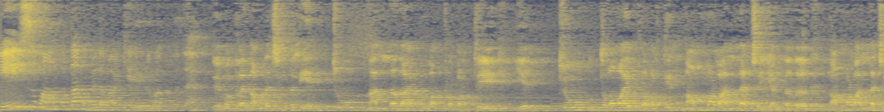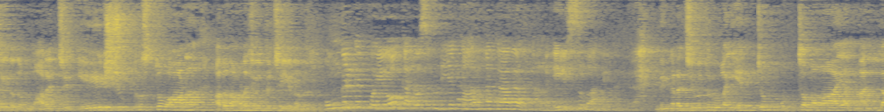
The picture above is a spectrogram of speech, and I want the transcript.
இயேசுவானவர் தான் உங்களோட வாழ்க்கையில உருவாக்குவது ദൈവമക്കളെ നമ്മുടെ ജീവിതത്തിൽ ഏറ്റവും നല്ലതായിട്ടുള്ള പ്രവൃത്തി ഏറ്റവും ഉത്തമമായ പ്രവൃത്തി നമ്മളല്ല ചെയ്യേണ്ടത് നമ്മളല്ല ചെയ്തത് മറിച്ച് യേശു ക്രിസ്തുവാണ് അത് നമ്മുടെ ജീവിതത്തിൽ ചെയ്യുന്നത് உங்களுடைய பொய்யோ கலோசனுடைய காரணக்காரர் அவர் இயேசுவாக இருக்கிறார் നിങ്ങളുടെ ജീവിതത്തിലുള്ള ഏറ്റവും ഉത്തമമായ നല്ല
